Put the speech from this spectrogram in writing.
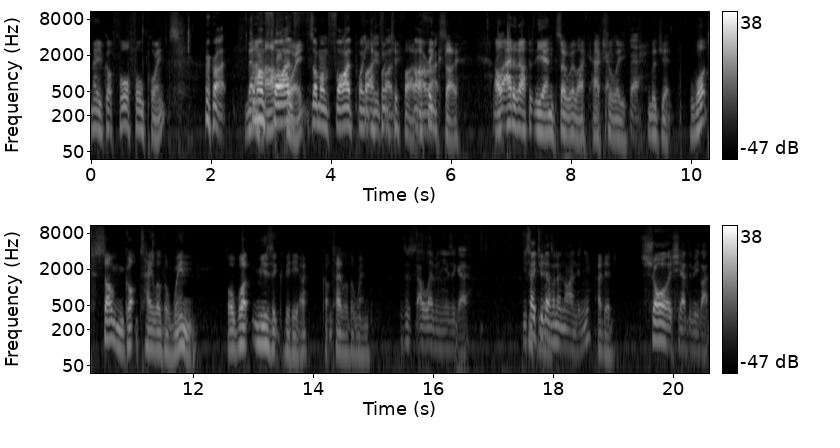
No, you've got four full points. right. Then so a I'm on half five. point. So I'm on five point two Five point five. two five. Oh, I think right. so. I'll add it up at the end so we're like actually fair. legit. What song got Taylor the win? Or what music video got Taylor the win? This was eleven years ago. You say two thousand and nine, didn't you? I did. Surely she had to be like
